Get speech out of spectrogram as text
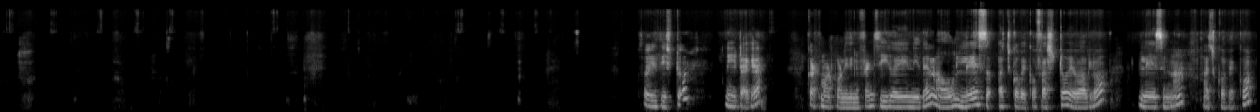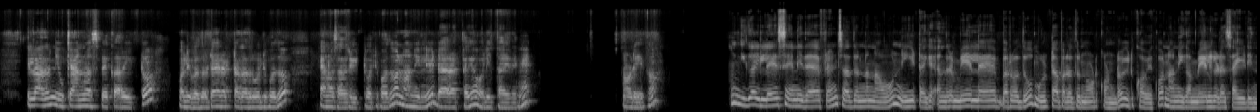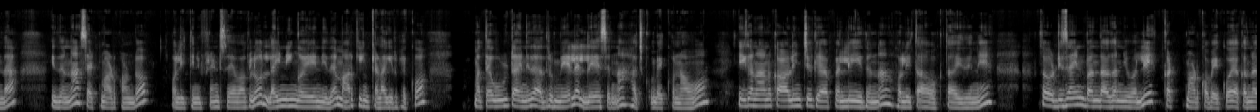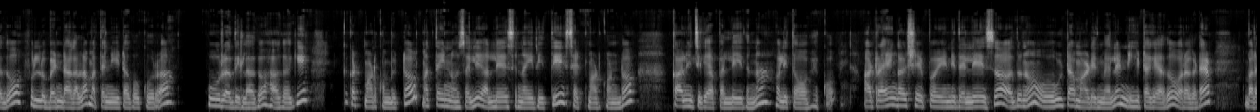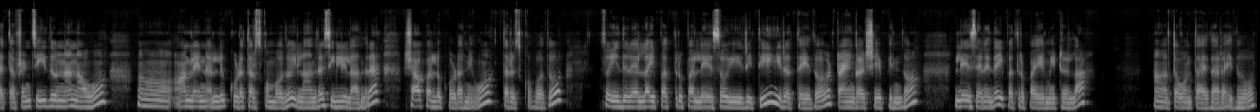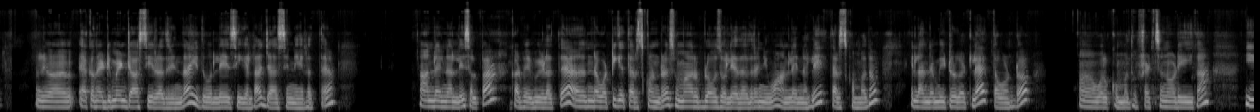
ಸೊ ಇದಿಷ್ಟು ನೀಟಾಗಿ ಕಟ್ ಮಾಡ್ಕೊಂಡಿದ್ದೀನಿ ಫ್ರೆಂಡ್ಸ್ ಈಗ ಏನಿದೆ, ನಾವು ಲೇಸ್ ಹಚ್ಕೋಬೇಕು. ಫಸ್ಟು ಯಾವಾಗಲೂ ಲೇಸನ್ನು ಹಚ್ಕೋಬೇಕು. ಇಲ್ಲಾಂದರೆ ನೀವು ಕ್ಯಾನ್ವಾಸ್ ಬೇಕಾದ್ರೆ ಇಟ್ಟು ಹೊಲಿಬೋದು. ಡೈರೆಕ್ಟಾಗಿ ಆದರೂ ಹೊಲಿಬೋದು ಕ್ಯಾನ್ವಾಸ್ ಆದರೆ ಇಟ್ಟು ಹೊಲಿಬೋದು. ನಾನಿಲ್ಲಿ ಡೈರೆಕ್ಟಾಗಿ ಹೊಲಿತಾ ಇದ್ದೀನಿ. ನೋಡಿ ಇದು. ಈಗ ಈ ಲೇಸ್ ಏನಿದೆ ಫ್ರೆಂಡ್ಸ್ ಅದನ್ನು ನಾವು ನೀಟಾಗಿ, ಅಂದರೆ ಮೇಲೆ ಬರೋದು, ಉಲ್ಟಾ ಬರೋದು ನೋಡಿಕೊಂಡು ಇಟ್ಕೋಬೇಕು. ನಾನೀಗ ಮೇಲ್ಗಡೆ ಸೈಡಿಂದ ಇದನ್ನು ಸೆಟ್ ಮಾಡಿಕೊಂಡು ಹೊಲಿತೀನಿ ಫ್ರೆಂಡ್ಸ್ ಯಾವಾಗಲೂ ಲೈನಿಂಗ್ ಏನಿದೆ ಮಾರ್ಕಿಂಗ್ ಕೆಳಗಿರಬೇಕು. ಮತ್ತು ಉಲ್ಟಾ ಏನಿದೆ, ಅದ್ರ ಮೇಲೆ ಲೇಸನ್ನು ಹಚ್ಕೊಬೇಕು ನಾವು. ಈಗ ನಾನು ಕಾಲು ಇಂಚು ಗ್ಯಾಪಲ್ಲಿ ಇದನ್ನು ಹೊಲಿತಾ ಹೋಗ್ತಾ ಇದ್ದೀನಿ. ಸೊ ಡಿಸೈನ್ ಬಂದಾಗ ನೀವು ಅಲ್ಲಿ ಕಟ್ ಮಾಡ್ಕೋಬೇಕು. ಯಾಕಂದರೆ ಅದು ಫುಲ್ಲು ಬೆಂಡ್ ಆಗಲ್ಲ, ಮತ್ತು ನೀಟಾಗೂ ಕೂರ ಕೂರೋದಿಲ್ಲ ಅದು. ಹಾಗಾಗಿ ಕಟ್ ಮಾಡ್ಕೊಂಬಿಟ್ಟು ಮತ್ತೆ ಇನ್ನೊಂದ್ಸಲಿ ಆ ಲೇಸನ್ನು ಈ ರೀತಿ ಸೆಟ್ ಮಾಡಿಕೊಂಡು ಕಾಲು ಇಂಚು ಗ್ಯಾಪಲ್ಲಿ ಇದನ್ನು ಹೊಲಿತಾ ಹೋಗಬೇಕು ಆ ಟ್ರಯಾಂಗಲ್ ಶೇಪ್ ಏನಿದೆ ಲೇಸು ಅದನ್ನು ಉಲ್ಟ ಮಾಡಿದ ಮೇಲೆ ನೀಟಾಗಿ ಅದು ಹೊರಗಡೆ ಬರುತ್ತೆ. ಫ್ರೆಂಡ್ಸ್ ಇದನ್ನು ನಾವು ಆನ್ಲೈನಲ್ಲೂ ಕೂಡ ತರಿಸ್ಕೊಬೋದು. ಇಲ್ಲಾಂದರೆ ಸಿಗಲಿಲ್ಲ ಅಂದರೆ ಶಾಪಲ್ಲೂ ಕೂಡ ನೀವು ತರಿಸ್ಕೋಬೋದು. ಸೊ ಇದರೆಲ್ಲ ಇಪ್ಪತ್ತು ರೂಪಾಯಿ ಲೇಸು ಈ ರೀತಿ ಇರುತ್ತೆ ಇದು ಟ್ರಯಾಂಗಲ್ ಶೇಪಿಂದು ಲೇಸ್ ಏನಿದೆ ಇಪ್ಪತ್ತು ರೂಪಾಯಿ ಮೀಟ್ರೆಲ್ಲ ತೊಗೊತಾ ಇದ್ದಾರೆ ಇದು. ಯಾಕಂದರೆ ಡಿಮ್ಯಾಂಡ್ ಜಾಸ್ತಿ ಇರೋದ್ರಿಂದ ಇದು ಲೇಸಿಗೆಲ್ಲ ಜಾಸ್ತಿನೇ ಇರುತ್ತೆ. ಆನ್ಲೈನಲ್ಲಿ ಸ್ವಲ್ಪ ಕಡಿಮೆ ಬೀಳುತ್ತೆ. ಅದರಿಂದ ಒಟ್ಟಿಗೆ ತರಿಸ್ಕೊಂಡ್ರೆ ಸುಮಾರು ಬ್ಲೌಸ್ ಹೊಲಿಯೋದಾದರೆ ನೀವು ಆನ್ಲೈನಲ್ಲಿ ತರಿಸ್ಕೊಬೋದು. ಇಲ್ಲಾಂದರೆ ಮೀಟ್ರ್ಗಟ್ಟಲೆ ತೊಗೊಂಡು ಹೊಲ್ಕೊಬೋದು. ಫ್ರೆಂಡ್ಸ್ ನೋಡಿ ಈಗ ಈ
